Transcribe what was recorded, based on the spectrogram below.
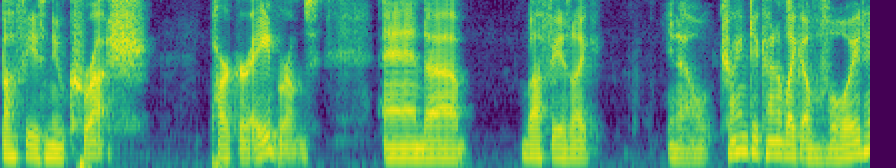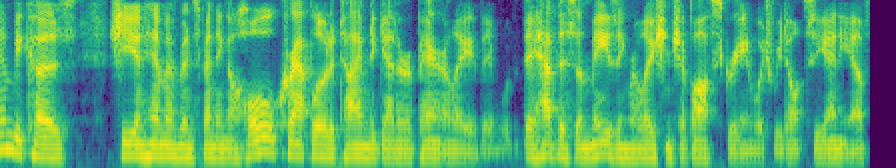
Buffy's new crush, Parker Abrams, and uh, Buffy is like, you know, trying to kind of like avoid him because she and him have been spending a whole crap load of time together. Apparently, they they have this amazing relationship off screen, which we don't see any of.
